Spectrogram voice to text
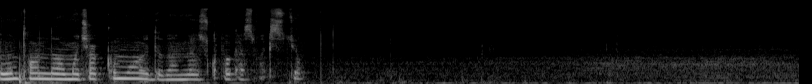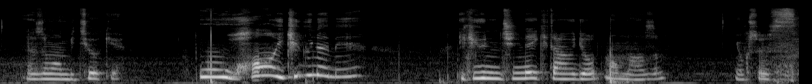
On tane daha maç hakkım vardı. Ben biraz kupa kasmak istiyorum. Ne zaman bitiyor ki? Oha iki güne mi? İki gün içinde iki tane video atmam lazım. Yoksa sı-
